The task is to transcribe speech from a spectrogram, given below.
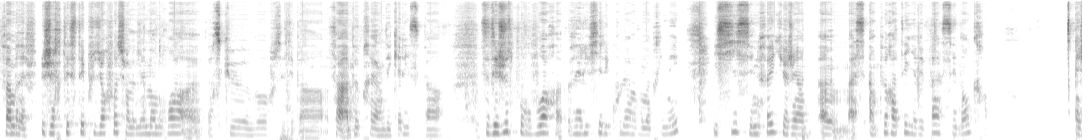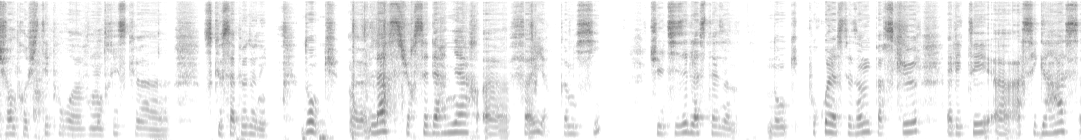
Enfin bref, j'ai retesté plusieurs fois sur le même endroit euh, parce que bon, c'était pas. Enfin à peu près décalé. C'était juste pour voir, vérifier les couleurs avant d'imprimer. Ici c'est une feuille que j'ai un, peu ratée, il n'y avait pas assez d'encre. Et je vais en profiter pour euh, vous montrer ce que, ce que ça peut donner. Donc euh, là sur ces dernières feuilles, comme ici, j'ai utilisé de la Stasum. Donc pourquoi la Stasum Parce que elle était assez grasse,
